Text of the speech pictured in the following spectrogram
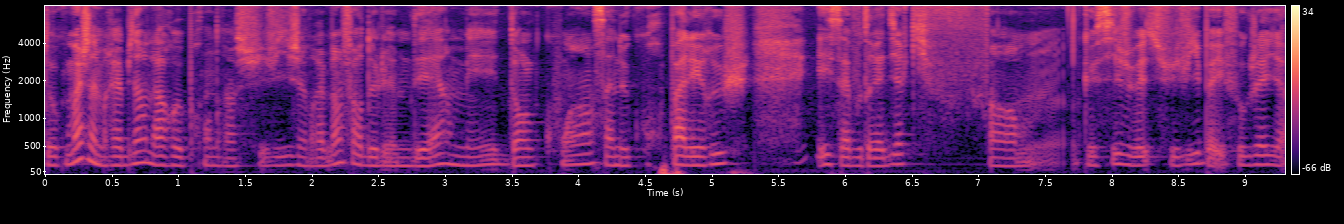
Donc moi j'aimerais bien la reprendre un suivi, j'aimerais bien faire de l'EMDR, mais dans le coin ça ne court pas les rues et ça voudrait dire que si je veux être suivie, bah, il faut que j'aille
